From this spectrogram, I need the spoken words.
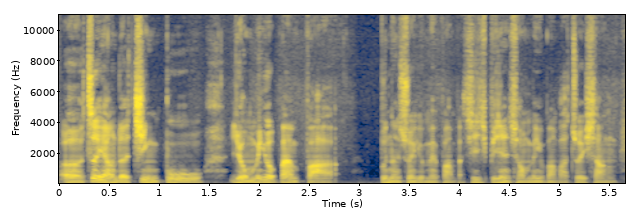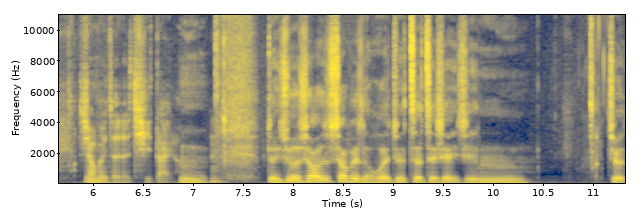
呃，这样的进步有没有办法？不能说有没有办法，其实毕竟上没有办法追上消费者的期待了。嗯，对，就是消消费者会觉得这这些已经就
